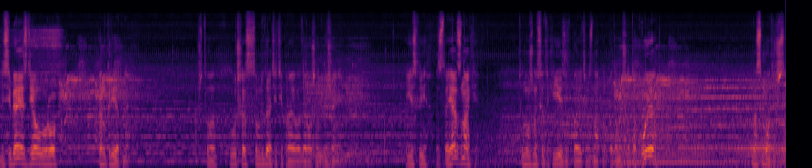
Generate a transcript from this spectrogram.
для себя я сделал урок конкретный, что лучше соблюдать эти правила дорожного движения. Если стоят знаки, то нужно все-таки ездить по этим знакам, потому что такое насмотришься.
